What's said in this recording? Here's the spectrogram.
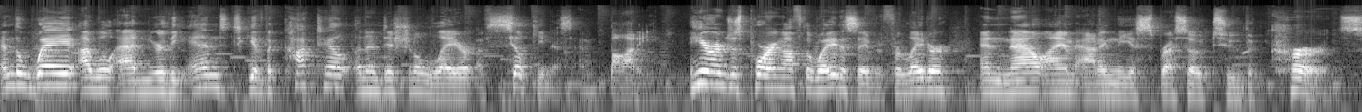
and the whey I will add near the end to give the cocktail an additional layer of silkiness and body. Here I'm just pouring off the whey to save it for later, and now I am adding the espresso to the curds.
